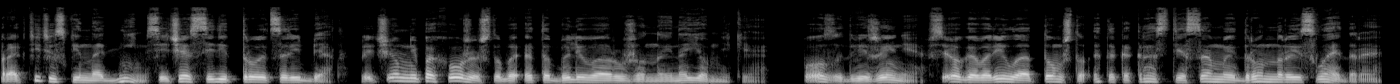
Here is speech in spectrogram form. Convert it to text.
Практически над ним сейчас сидит троица ребят, причем не похоже, чтобы это были вооруженные наемники. Позы, движения – все говорило о том, что это как раз те самые дроннеры и слайдеры.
